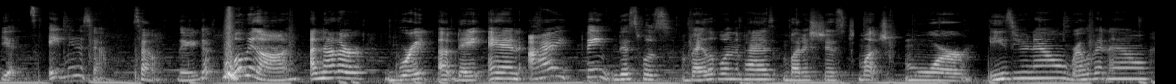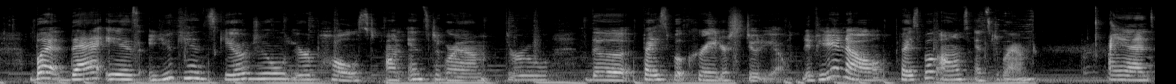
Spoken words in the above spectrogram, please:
yeah, it's eight minutes now. So there you go. Moving on, another great update. And I think this was available in the past, but it's just much more easier now, relevant now. But that is you can schedule your post on Instagram through the Facebook Creator Studio. If you didn't know, Facebook owns Instagram. And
